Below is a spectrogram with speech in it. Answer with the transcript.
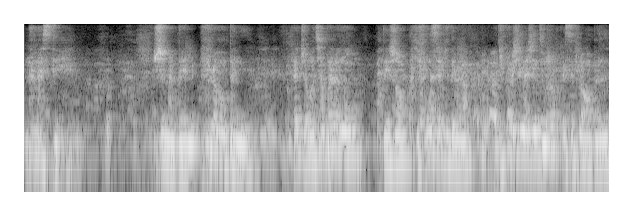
Namasté. Je m'appelle Florent Pagny. En fait, je retiens pas le nom des gens qui font ces vidéos-là. Du coup, j'imagine toujours que c'est Florent Pagny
